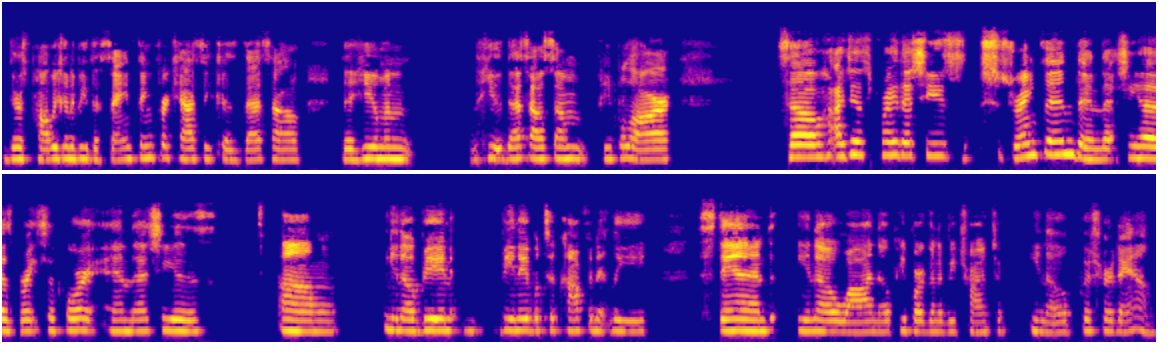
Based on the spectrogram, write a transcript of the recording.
there's probably going to be the same thing for Cassie because that's how the human, that's how some people are. So I just pray that she's strengthened and that she has great support and that she is um, you know, being being able to confidently stand, you know, while I know people are going to be trying to, you know, push her down.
